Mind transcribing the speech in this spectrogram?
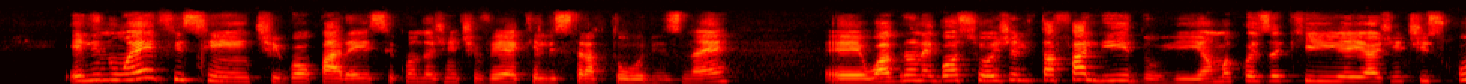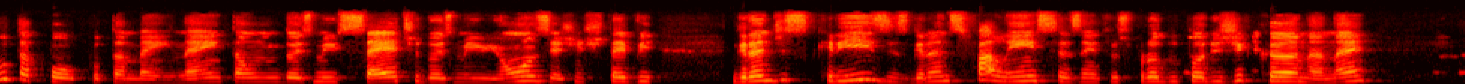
ele não é eficiente igual parece quando a gente vê aqueles tratores, né? É, o agronegócio hoje ele está falido e é uma coisa que a gente escuta pouco também, né? Então, em 2007, 2011, a gente teve grandes crises, grandes falências entre os produtores de cana, né?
